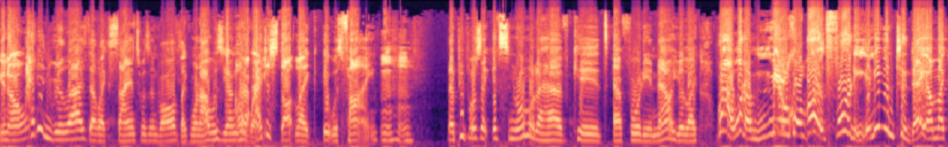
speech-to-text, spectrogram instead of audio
you know I didn't realize that like science was involved. Like when I was younger, Oh, I just thought like it was fine. Mm-hmm. That people was like, it's normal to have kids at forty, and now you're like, wow, what a miracle birth, forty. And even today, I'm like,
